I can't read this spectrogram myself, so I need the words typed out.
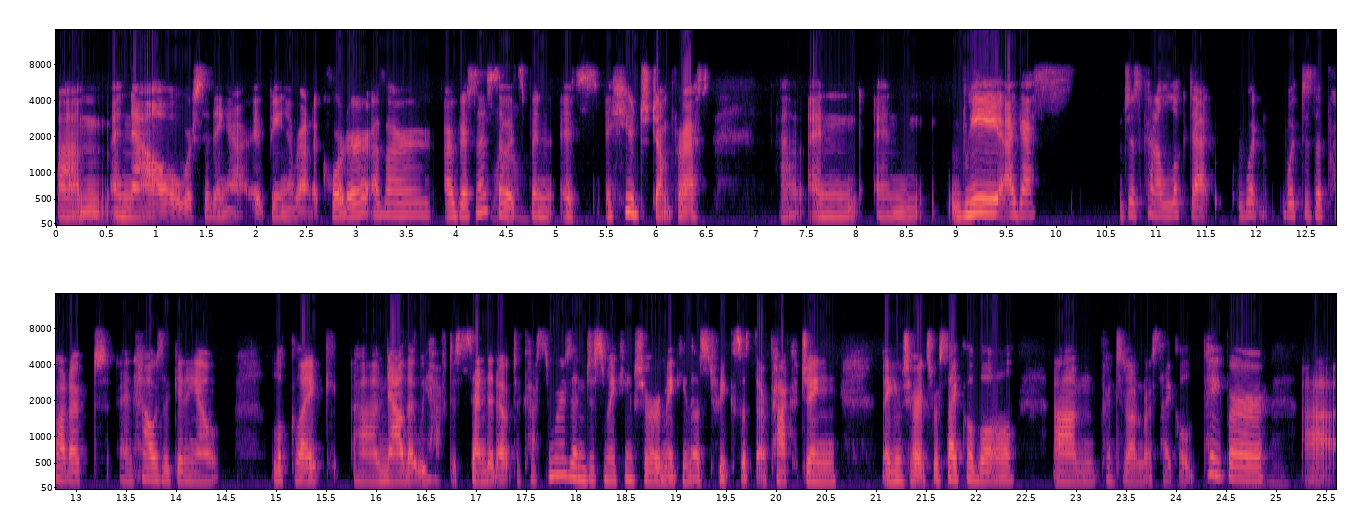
um, and now we're sitting at it being around a quarter of our our business wow. so it's been it's a huge jump for us uh, and and we i guess just kind of looked at what what does the product and how is it getting out look like uh, now that we have to send it out to customers and just making sure we're making those tweaks with their packaging, making sure it's recyclable, um, printed on recycled paper, mm-hmm. uh,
